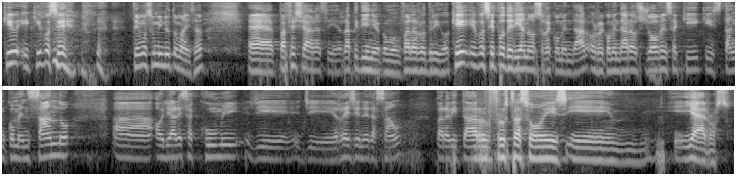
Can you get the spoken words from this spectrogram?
Que, que você temos um minuto mais, né? É, para fechar assim, rapidinho, como fala Rodrigo, que você poderia nos recomendar ou recomendar aos jovens aqui que estão começando a olhar essa cume de, de regeneração para evitar frustrações e, e erros?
